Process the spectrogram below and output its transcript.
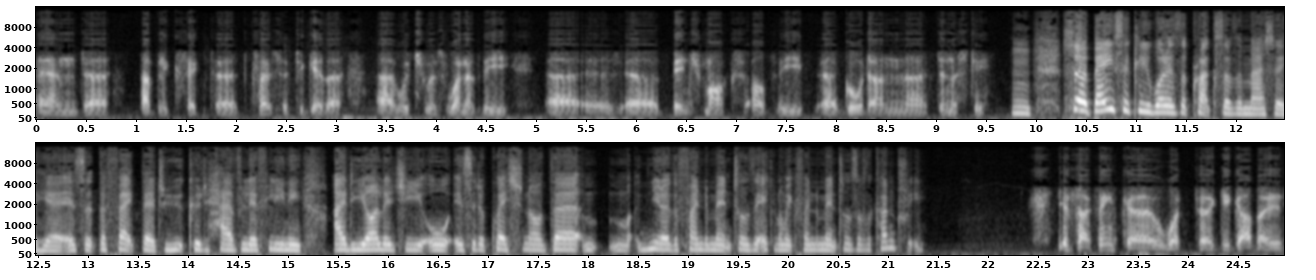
and uh, public sector closer together, uh, which was one of the uh, uh, benchmarks of the uh, Gordhan dynasty. Mm. So basically, what is the crux of the matter here? Is it the fact that you could have left-leaning ideology, or is it a question of the, you know, the fundamentals, the economic fundamentals of the country? Yes, I think uh, what uh, Gigaba is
